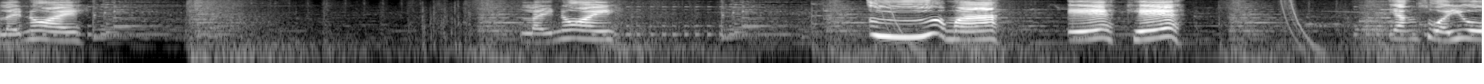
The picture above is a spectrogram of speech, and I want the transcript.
ไหลหน่อย ไหลหน่อย อือมา เอเค ยังสวยอยู่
